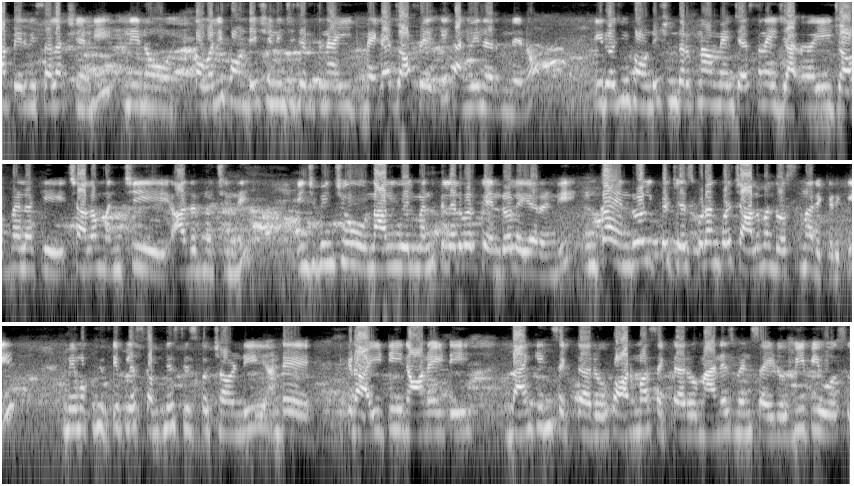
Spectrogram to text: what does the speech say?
నా పేరు విశాలాక్షి అండి. నేను కవలి ఫౌండేషన్ నుంచి జరుగుతున్న ఈ మెగా జాబ్ ఫేర్కి కన్వీనర్ నేను. ఈ రోజు ఈ ఫౌండేషన్ తరఫున మేము చేస్తున్న ఈ ఈ జాబ్ మేళాకి చాలా మంచి ఆదరణ వచ్చింది. ఇంచుమించు నాలుగు వేల మంది పిల్లల వరకు ఎన్రోల్ అయ్యారండి. ఇంకా ఎన్రోల్ ఇక్కడ చేసుకోవడానికి కూడా చాలా మంది వస్తున్నారు ఇక్కడికి. మేము ఒక ఫిఫ్టీ ప్లస్ కంపెనీస్ తీసుకొచ్చామండి. అంటే ఇక్కడ IT non IT banking sector pharma sector management side BPOs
